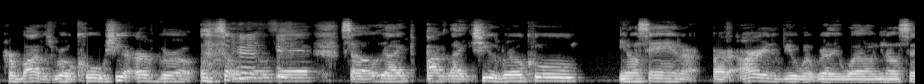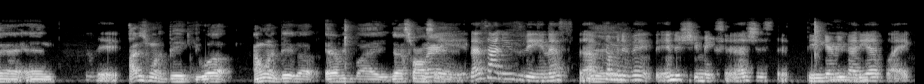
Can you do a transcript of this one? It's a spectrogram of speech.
her vibe was real cool. She an Earth girl, so you know what I'm saying. So like, I was like, she was real cool. You know what I'm saying. Our, our, our interview went really well. You know what I'm saying. And I just want to big you up. I want to big up everybody. That's what I'm Right. saying. That's how it needs to be. And that's the Yeah. upcoming event. The industry mixer. That's just to big everybody up. Like,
